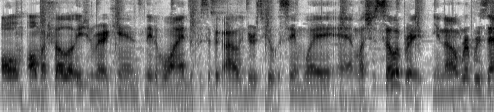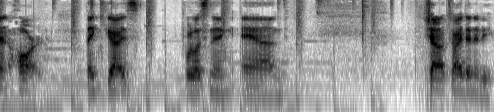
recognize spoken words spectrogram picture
all, all my fellow Asian Americans, Native Hawaiians, and Pacific Islanders feel the same way. And let's just celebrate, you know, represent hard. Thank you guys for listening and shout out to Identity.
